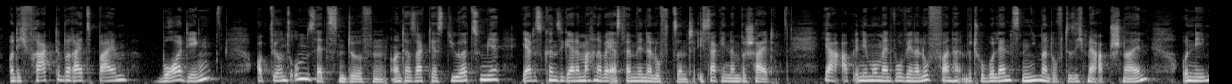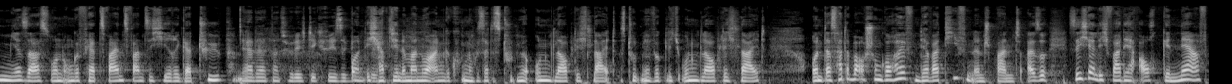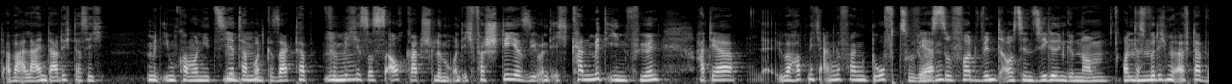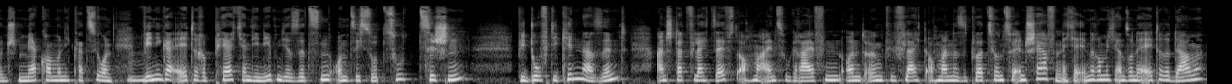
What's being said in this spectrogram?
Und ich fragte bereits beim Boarding, ob wir uns umsetzen dürfen. Und da sagt der Steward zu mir, ja, das können Sie gerne machen, aber erst, wenn wir in der Luft sind. Ich sage Ihnen dann Bescheid. Ja, ab in dem Moment, wo wir in der Luft waren, hatten wir Turbulenzen. Niemand durfte sich mehr abschneiden. Und neben mir saß so ein ungefähr 22-jähriger Typ. Ja, der hat natürlich die Krise gekriegt. Und ich habe den immer nur angeguckt und gesagt, es tut mir unglaublich leid. Es tut mir wirklich unglaublich leid. Und das hat aber auch schon geholfen. Der war tiefenentspannt. Also sicherlich war der auch genervt, aber allein dadurch, dass ich mit ihm kommuniziert mhm. habe und gesagt habe, für mhm. mich ist es auch gerade schlimm und ich verstehe sie und ich kann mit ihnen fühlen, hat er überhaupt nicht angefangen, doof zu werden. Du hast sofort Wind aus den Segeln genommen. Und mhm. das würde ich mir öfter wünschen, mehr Kommunikation. Mhm. Weniger ältere Pärchen, die neben dir sitzen und sich so zuzischen, wie doof die Kinder sind, anstatt vielleicht selbst auch mal einzugreifen und irgendwie vielleicht auch mal eine Situation zu entschärfen. Ich erinnere mich an so eine ältere Dame,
